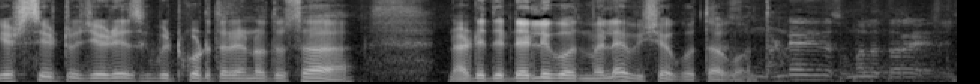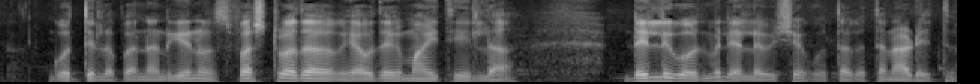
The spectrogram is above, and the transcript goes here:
ಎಷ್ಟು ಸೀಟು ಜೆ ಡಿ ಎಸ್ಗೆ ಬಿಟ್ಕೊಡ್ತಾರೆ ಅನ್ನೋದು ಸಹ ನಾಡಿದ್ದು ಡೆಲ್ಲಿಗೆ ಹೋದ್ಮೇಲೆ ವಿಷಯ ಗೊತ್ತಾಗುವಂಥ ಗೊತ್ತಿಲ್ಲಪ್ಪ ನನಗೇನು ಸ್ಪಷ್ಟವಾದ ಯಾವುದೇ ಮಾಹಿತಿ ಇಲ್ಲ. ಡೆಲ್ಲಿಗೆ ಹೋದ್ಮೇಲೆ ಎಲ್ಲ ವಿಷಯ ಗೊತ್ತಾಗುತ್ತೆ ನಾಡಿದ್ದು.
